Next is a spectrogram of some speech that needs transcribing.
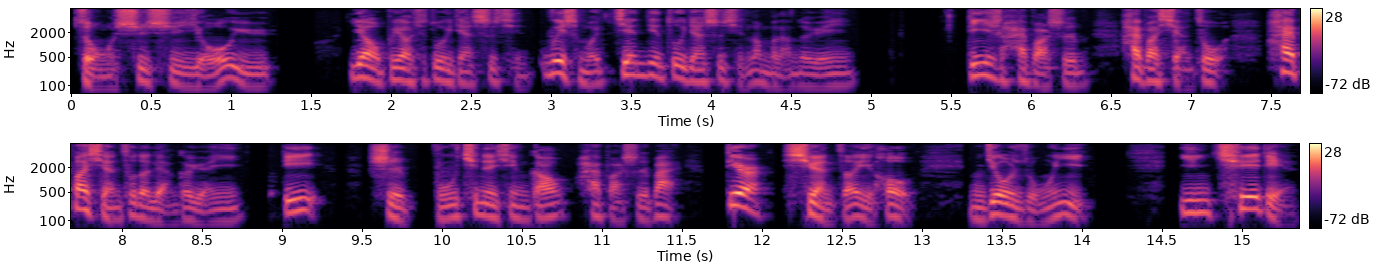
总是是犹豫要不要去做一件事情？为什么坚定做一件事情那么难的原因？第一是害怕失，害怕选错，害怕选错的两个原因。第一是不确定性高，害怕失败；第二选择以后你就容易因缺点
